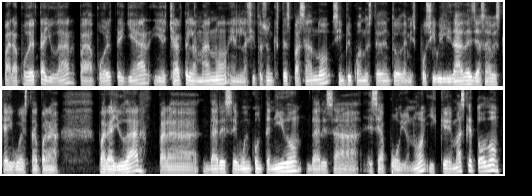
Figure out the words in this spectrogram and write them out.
para poderte ayudar, para poderte guiar y echarte la mano en la situación que estés pasando, siempre y cuando esté dentro de mis posibilidades. Ya sabes que ahí voy a estar para, para ayudar, para dar ese buen contenido, dar esa, ese apoyo, ¿no? Y que más que todo,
